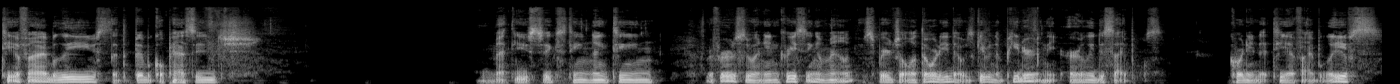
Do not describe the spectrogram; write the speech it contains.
TFI believes that the biblical passage Matthew 16, 19 refers to an increasing amount of spiritual authority that was given to Peter and the early disciples. According to TFI beliefs,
